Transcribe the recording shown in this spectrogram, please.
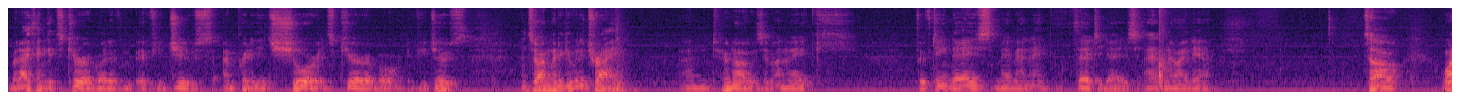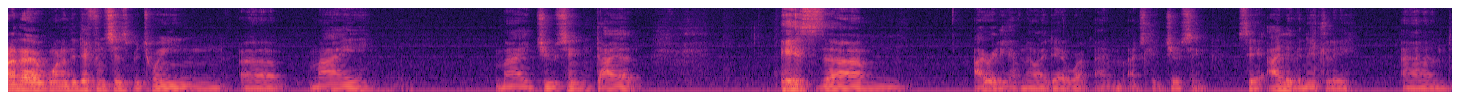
but I think it's curable if, if you juice. I'm pretty sure it's curable if you juice. And so I'm going to give it a try. And who knows, if I make 15 days, maybe I make 30 days. I have no idea. So, one of the one of the differences between uh, my my juicing diet is um, I really have no idea what I'm actually juicing. See, I live in Italy and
